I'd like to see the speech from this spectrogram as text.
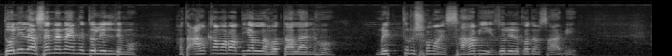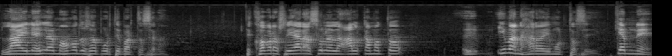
দলিল আছে না না আমি দলিল দেবো। হয়তো আলকামার আদি আল্লাহ তালানহ মৃত্যুর সময় সাহাবি, জলিল কদম সাহাবি লাই মোহাম্মদ ওসা পড়তে পারতেছে না। তো খবর আসলে ইয়ার আসলে আলকামত ইমান হারাই মরতেছে। কেমনে?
